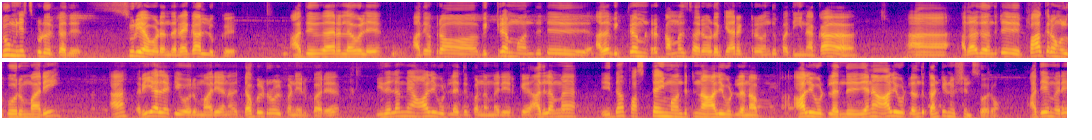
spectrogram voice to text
டூ மினிட்ஸ் கூட இருக்காது. சூர்யாவோட அந்த ரெகால் லுக்கு அது வேற லெவலு அதுக்கப்புறம் விக்ரம் வந்துட்டு அதாவது விக்ரம்ன்ற கமல் சாரோட கேரக்டர் வந்து பார்த்தீங்கன்னாக்கா அதாவது வந்துட்டு பார்க்குறவங்களுக்கு ஒரு மாதிரி ரியாலிட்டி ஒரு மாதிரியான டபுள் ரோல் பண்ணியிருப்பார் இது எல்லாமே ஹாலிவுட்டில் இது பண்ண மாதிரி இருக்குது அது இல்லாமல் இதுதான் ஃபஸ்ட் டைம் வந்துட்டு நான் ஹாலிவுட்டில் நான் ஹாலிவுட்ல இருந்து ஏன்னா ஹாலிவுட்ல வந்து கண்டினியூஷன்ஸ் வரும். அதே மாதிரி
